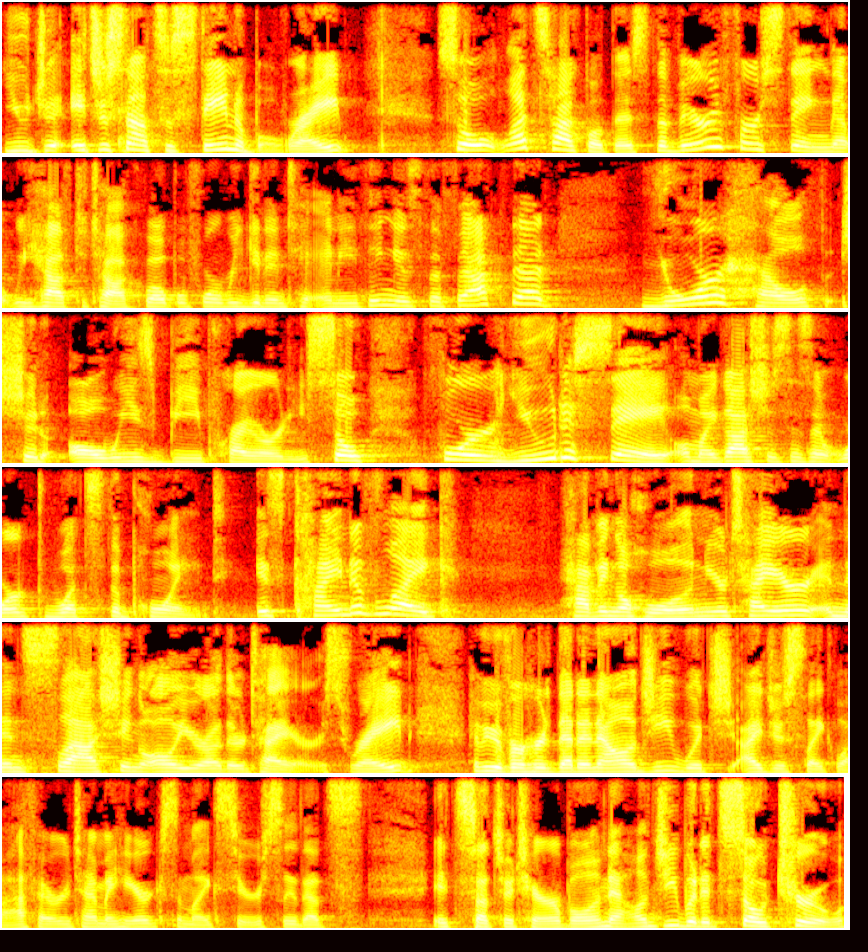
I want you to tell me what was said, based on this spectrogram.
you just it's just not sustainable, right? So let's talk about this. The very first thing that we have to talk about before we get into anything is the fact that your health should always be priority. So for you to say, oh my gosh, this hasn't worked, what's the point? Is kind of like having a hole in your tire and then slashing all your other tires, right? Have you ever heard that analogy? Which I just like laugh every time I hear because I'm like, seriously, that's, it's such a terrible analogy, but it's so true.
